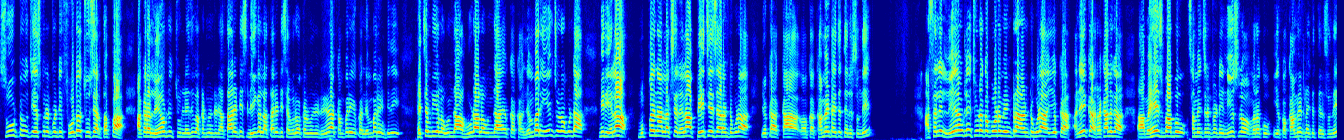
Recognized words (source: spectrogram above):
సూటు చేసుకున్నటువంటి ఫోటో చూశారు తప్ప అక్కడ లేఅవుట్ని చూడలేదు. అక్కడ ఉన్నటువంటి అథారిటీస్ లీగల్ అథారిటీస్ ఎవరు? అక్కడ ఉన్నటువంటి కంపెనీ యొక్క నెంబర్ ఏంటిది? హెచ్ఎండిఏలో ఉందా? హూడాలో ఉందా? యొక్క నెంబర్ ఏం చూడకుండా మీరు ఎలా ముప్పై నాలుగు లక్షలు ఎలా పే చేశారంటూ కూడా ఈ యొక్క కా- ఒక కమెంట్ అయితే తెలుస్తుంది. అసలే లేఅవుట్లే చూడకపోవడం ఏంట్రా అంటూ కూడా ఈ యొక్క అనేక రకాలుగా ఆ మహేష్ బాబు సంబంధించినటువంటి న్యూస్లో మనకు ఈ యొక్క కామెంట్లు అయితే తెలుస్తుంది.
